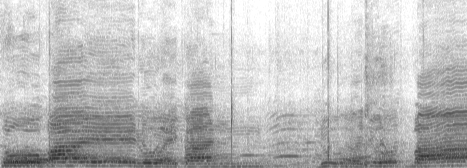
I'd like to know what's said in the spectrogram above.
สู้ไปด้วยกัน ด้วยจุดบา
